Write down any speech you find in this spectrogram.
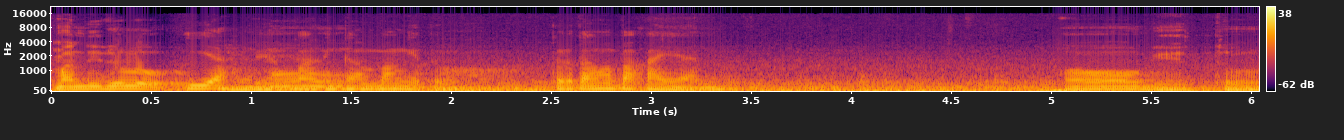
Mandi dulu. Iya, yang Oh. paling gampang itu, terutama pakaian. Oh gitu.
